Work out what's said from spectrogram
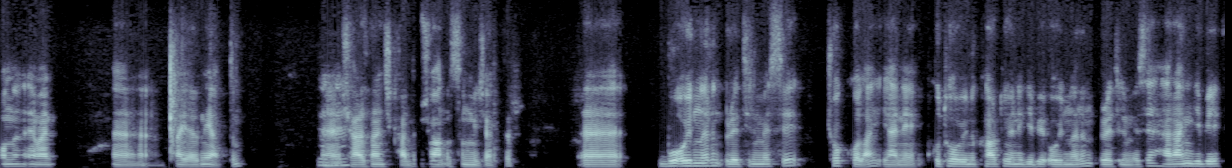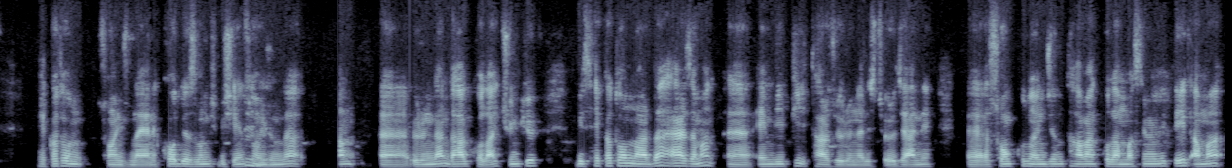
Onun hemen e, ayarını yaptım. E, şarjdan çıkardım. Şu an ısınmayacaktır. E, bu oyunların üretilmesi çok kolay. Yani kutu oyunu, kart oyunu gibi oyunların üretilmesi herhangi bir hackathon sonucunda yani kod yazılmış bir şeyin sonucunda e, üründen daha kolay. Çünkü biz hackathonlarda her zaman e, MVP tarzı ürünler istiyoruz. Yani e, son kullanıcının tamamen kullanmasına yönelik değil ama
